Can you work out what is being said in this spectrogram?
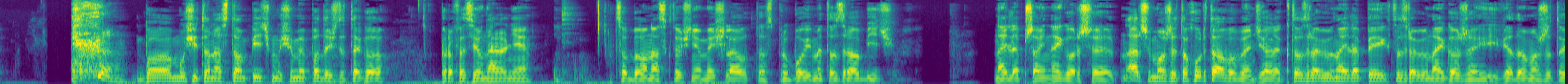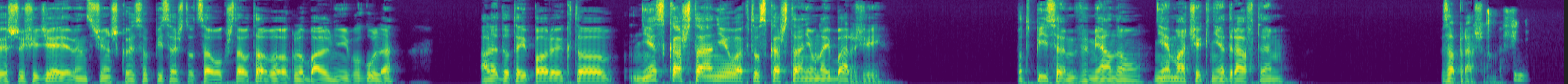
Bo musi to nastąpić, musimy podejść do tego profesjonalnie. Co by o nas ktoś nie myślał, to spróbujmy to zrobić najlepsza i najgorsze. Znaczy, może to hurtowo będzie, ale kto zrobił najlepiej, kto zrobił najgorzej. I wiadomo, że to jeszcze się dzieje, więc ciężko jest opisać to całokształtowo, globalnie i w ogóle. Ale do tej pory, kto nie skasztanił, a kto skasztanił najbardziej. Podpisem, wymianą, nie Maciek, nie draftem. Zapraszam.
